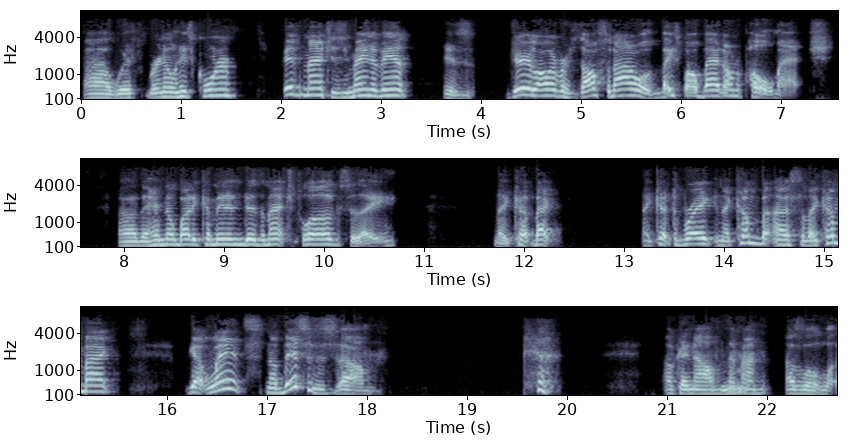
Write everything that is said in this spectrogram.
uh, with Bruno in his corner. Fifth match is your main event is Jerry Lawler versus Austin Idol with baseball bat on the pole match. Uh, they had nobody come in and do the match plug, so they they cut back, they cut the break, and they come. Uh, so they come back. We got Lance. Now this is um. okay, now never mind. I was a little.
